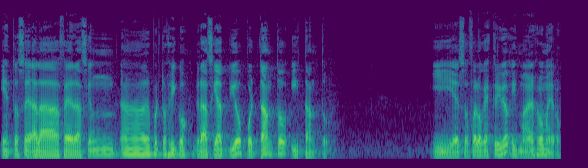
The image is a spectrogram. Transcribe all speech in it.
Y entonces a la Federación uh, de Puerto Rico, gracias a Dios por tanto y tanto. Y eso fue lo que escribió Ismael Romero.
